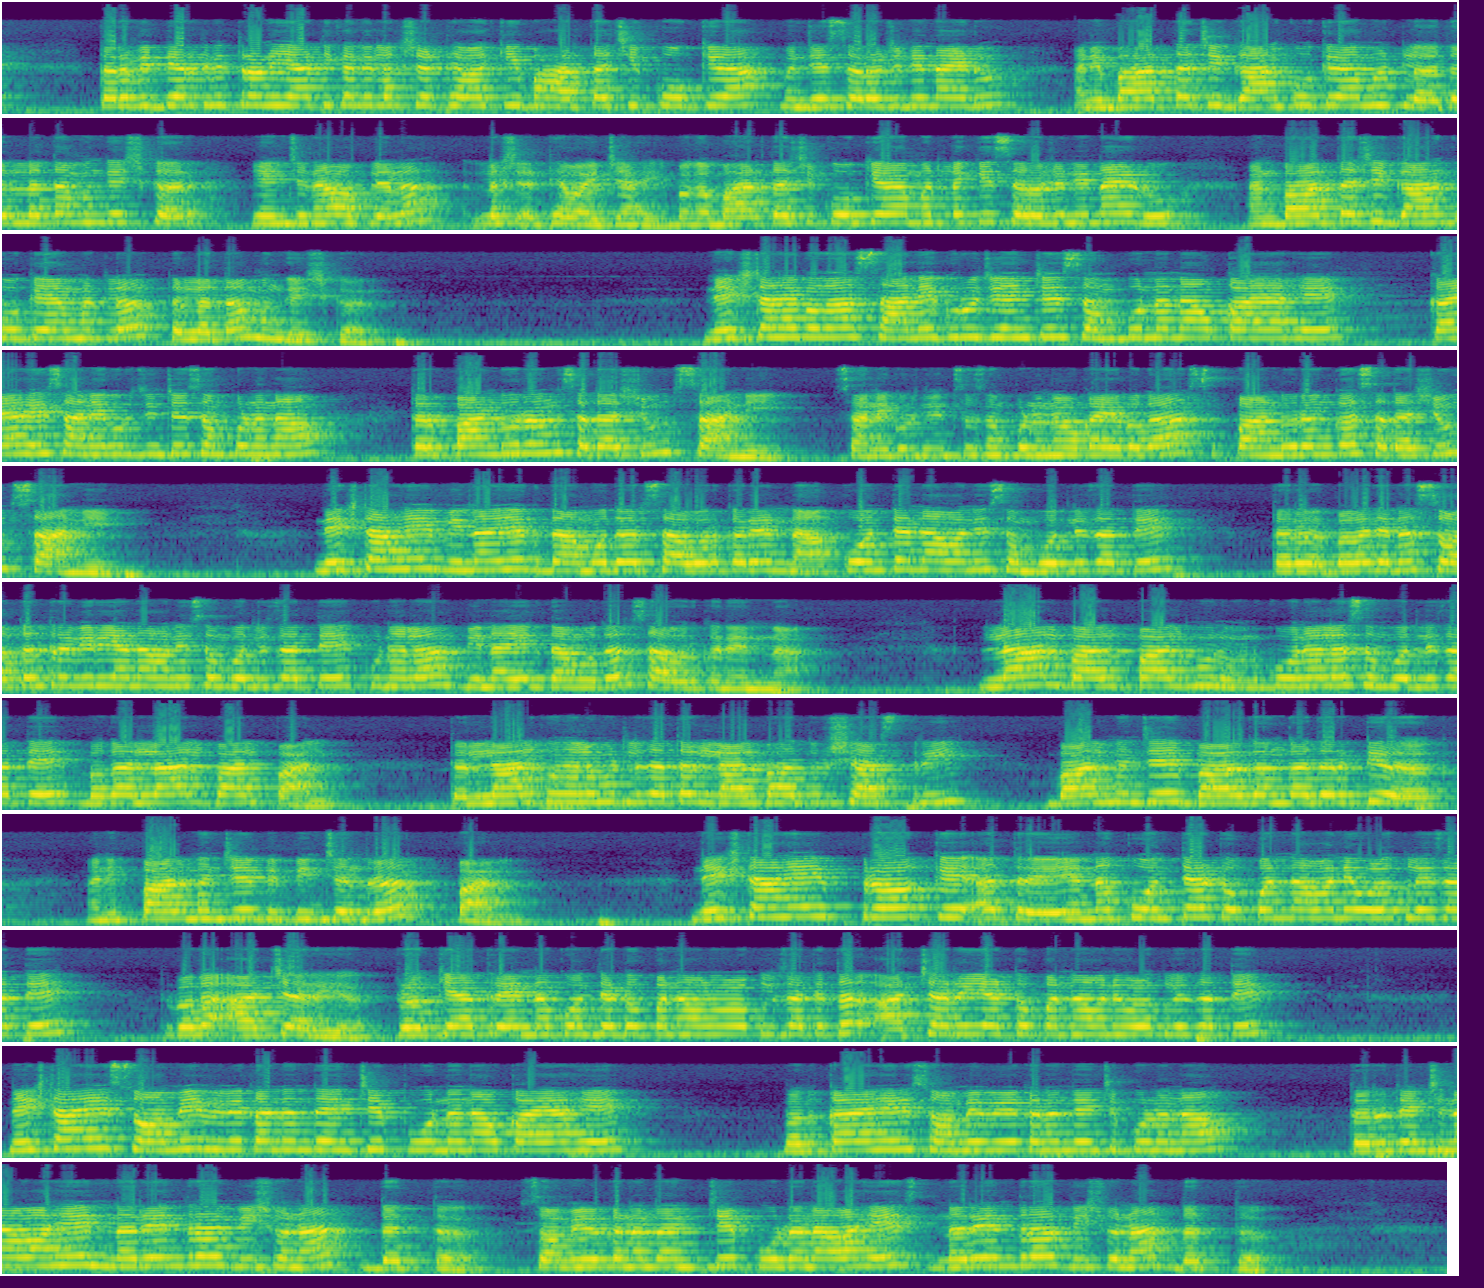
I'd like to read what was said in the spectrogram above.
तर विद्यार्थी मित्रांनो या ठिकाणी लक्षात ठेवा की भारताची कोकिळा म्हणजे सरोजिनी नायडू आणि भारताची गान कोकिळा म्हटलं तर लता मंगेशकर यांचे नाव आपल्याला लक्षात ठेवायचे आहे. बघा भारताची कोकिळा म्हटलं की सरोजिनी नायडू आणि भारताची गान कोकिळा म्हटलं तर लता मंगेशकर. नेक्स्ट आहे बघा साने गुरुजी यांचे संपूर्ण नाव काय आहे? काय आहे साने गुरुजींचे संपूर्ण नाव? तर पांडुरंग सदाशिव साने. साने गुरुजींचं संपूर्ण नाव काय आहे बघा? पांडुरंग सदाशिव साने. नेक्स्ट आहे विनायक दामोदर सावरकर यांना कोणत्या नावाने संबोधले जाते? तर बघा त्यांना स्वातंत्र्यवीर या नावाने संबोधले जाते. कुणाला? विनायक दामोदर सावरकर यांना. लाल बाल पाल म्हणून कोणाला संबोधले जाते? बघा लाल बाल पाल. तर लाल कोणाला म्हटलं जातं? लाल बहादूर शास्त्री. बाल म्हणजे बाळ गंगाधर टिळक. आणि पाल म्हणजे बिपिनचंद्र पाल. नेक्स्ट आहे प्र के अत्रे. यांना कोणत्या टोपण नावाने ओळखले जाते? तर बघा आचार्य. प्र के अत्रे यांना कोणत्या टोपण नावाने ओळखले जाते? तर आचार्य या टोपण नावाने ओळखले जाते. नेक्स्ट आहे स्वामी विवेकानंद यांचे पूर्ण नाव काय आहे? बघा काय आहे स्वामी विवेकानंद यांचे पूर्ण नाव? तर त्यांचे नाव आहे नरेंद्र विश्वनाथ दत्त. स्वामी विवेकानंदांचे पूर्ण नाव आहे नरेंद्र विश्वनाथ दत्त.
